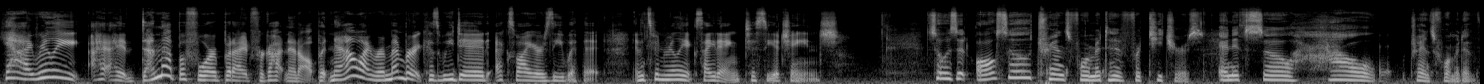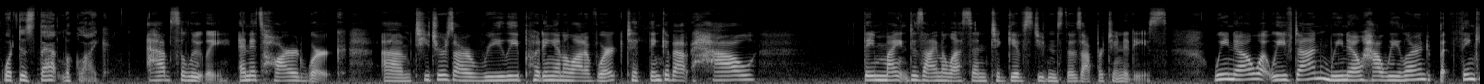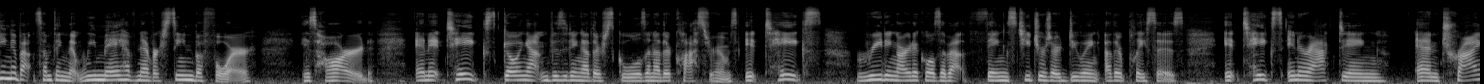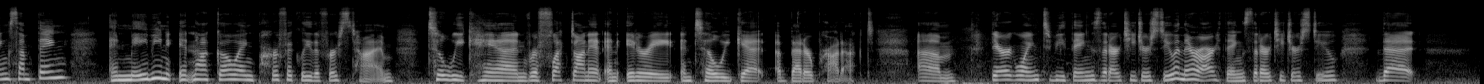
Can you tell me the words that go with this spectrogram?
yeah, I really, I, I, had done that before, but I had forgotten it all. But now I remember it because we did X, Y, or Z with it. And it's been really exciting to see a change. So, is it also transformative for teachers? And if so, how transformative? What does that look like? Absolutely. And it's hard work. Um, teachers are really putting in a lot of work to think about how they might design a lesson to give students those opportunities. We know what we've done, we know how we learned, but thinking about something that we may have never seen before is hard. And it takes going out and visiting other schools and other classrooms. It takes reading articles about things teachers are doing other places. It takes interacting and trying something and maybe it not going perfectly the first time till we can reflect on it and iterate until we get a better product. Um, there are going to be things that our teachers do, and there are things that our teachers do that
